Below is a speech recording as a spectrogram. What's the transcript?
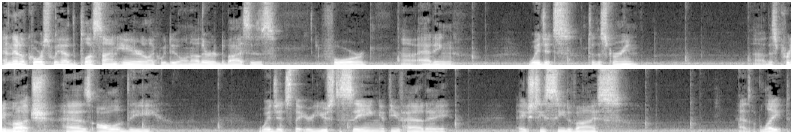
And then, of course, we have the plus sign here, like we do on other devices for uh, adding widgets to the screen. Uh, this pretty much has all of the widgets that you're used to seeing if you've had a HTC device as of late.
